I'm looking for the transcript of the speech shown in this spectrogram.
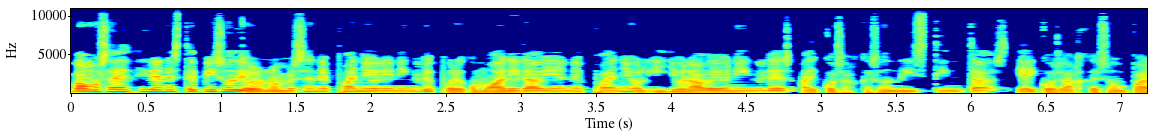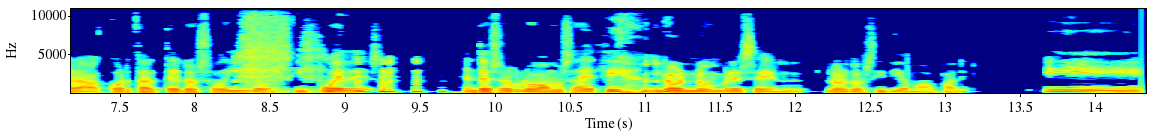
Vamos a decir en este episodio los nombres en español y en inglés, porque como Ali la vi en español y yo la veo en inglés, hay cosas que son distintas y hay cosas que son para cortarte los oídos, si puedes. Entonces lo vamos a decir los nombres en los dos idiomas, ¿vale? Y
